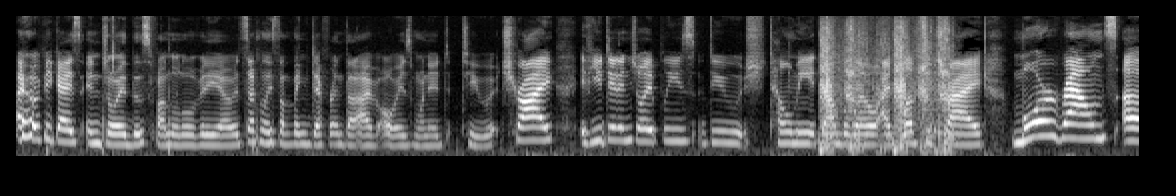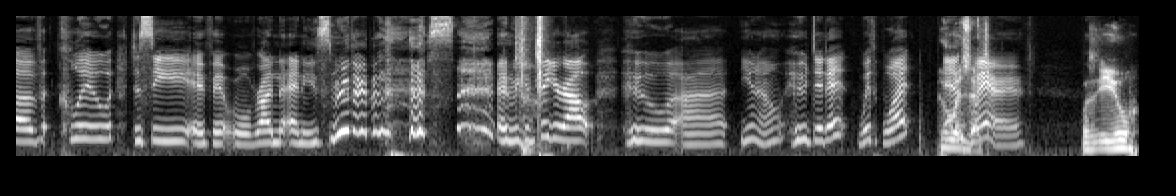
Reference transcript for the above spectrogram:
I hope you guys enjoyed this fun little video. It's definitely something different that I've always wanted to try. If you did enjoy it, please do sh- tell me down below. I'd love to try more rounds of Clue to see if it will run any smoother than this, and we can figure out who, uh, you know, who did it with what Who and is it? where. Was it you?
